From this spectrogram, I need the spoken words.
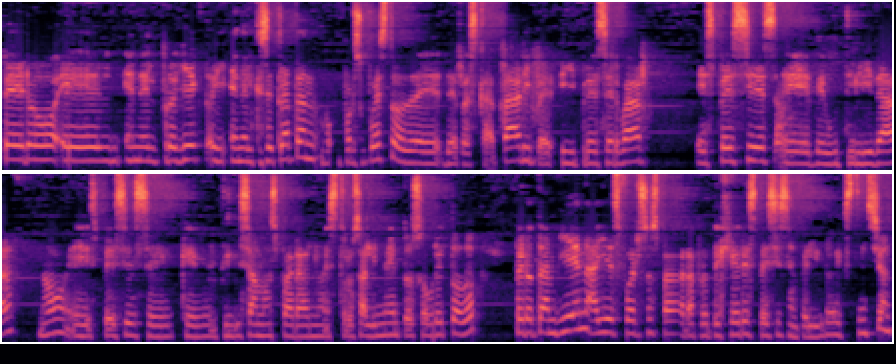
pero en el proyecto en el que se tratan, por supuesto, de, rescatar y, preservar especies eh, de utilidad, ¿no? especies eh, que utilizamos para nuestros alimentos sobre todo, pero también hay esfuerzos para proteger especies en peligro de extinción.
